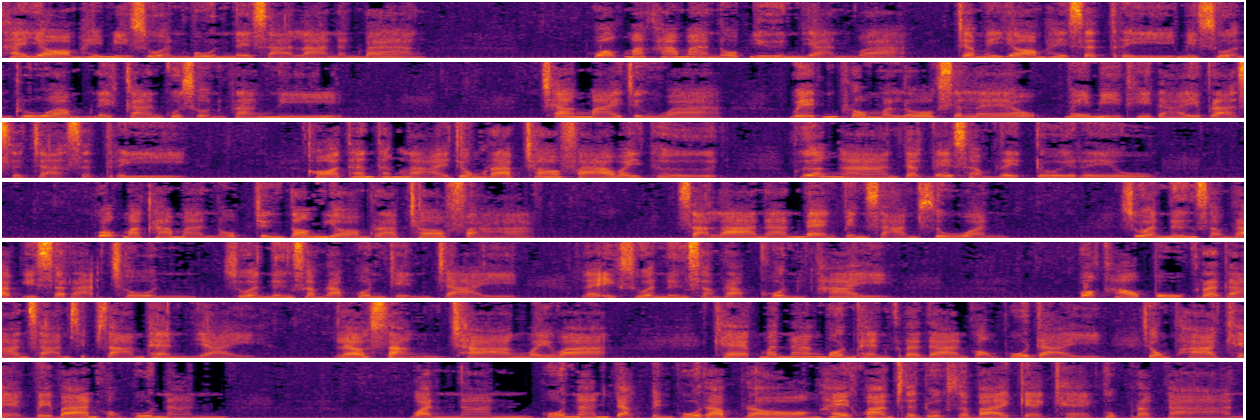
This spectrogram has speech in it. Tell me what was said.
ถ้ายอมให้มีส่วนบุญในศาลานั้นบ้าง พวกมคามานพยืนยันว่า จะไม่ยอมให้สตรีมีส่วนร่วมในการกุศลครั้งนี้ ช่างไม้จึงว่า เว้นพรหมโลกซะแล้วไม่มีที่ใดปราศจากสตรี ขอท่านทั้งหลายจงรับช่อฟ้าไว้เถิด เพื่องานจะได้สำเร็จโดยเร็ว พวกมคามานพจึงต้องยอมรับช่อฟ้าศาลานั้นแบ่งเป็นสามส่วน ส่วนหนึ่งสำหรับอิสระชน ส่วนหนึ่งสำหรับคนเข็นใจ และอีกส่วนหนึ่งสำหรับคนไข้ พวกเขาปูกระดาน 33 แผ่นใหญ่ แล้วสั่งช้างไว้ว่า แขกมานั่งบนแผ่นกระดานของผู้ใด จงพาแขกไปบ้านของผู้นั้น วันนั้นผู้นั้นจักเป็นผู้รับรองให้ความสะดวกสบายแก่แขกทุกประการ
